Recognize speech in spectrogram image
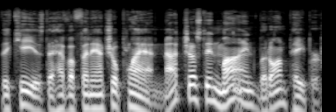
The key is to have a financial plan, not just in mind, but on paper.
